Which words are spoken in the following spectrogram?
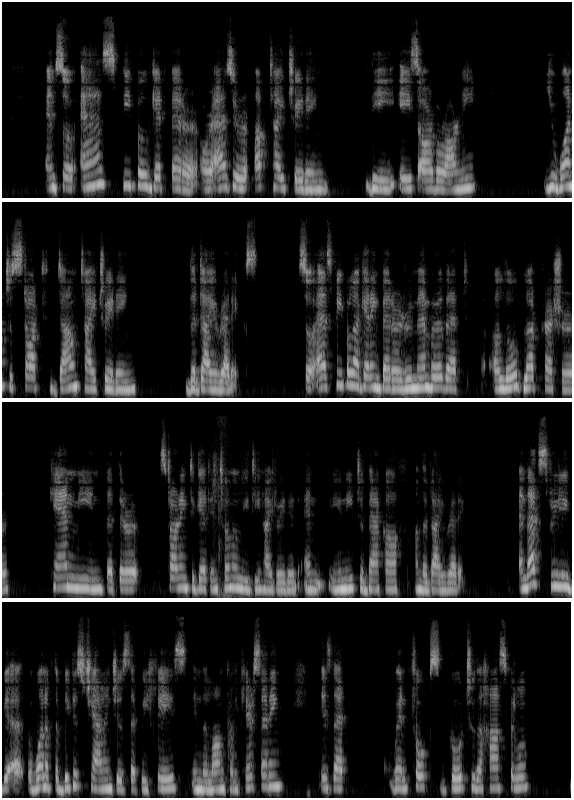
And so, as people get better, or as you're up titrating the ACE, ARB, or ARNI, you want to start down titrating the diuretics. So, as people are getting better, remember that a low blood pressure can mean that they're starting to get internally dehydrated and you need to back off on the diuretic. And that's really uh, one of the biggest challenges that we face in the long term care setting is that when folks go to the hospital,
